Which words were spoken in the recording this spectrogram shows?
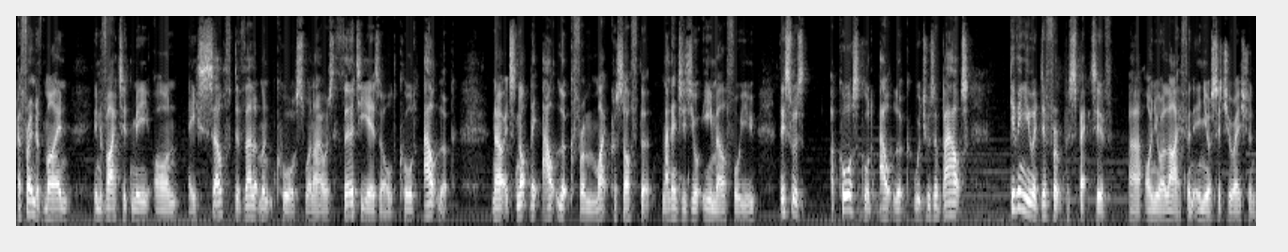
A friend of mine invited me on a self development course when I was 30 years old called Outlook. Now, it's not the Outlook from Microsoft that manages your email for you. This was a course called Outlook, which was about giving you a different perspective uh, on your life and in your situation.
